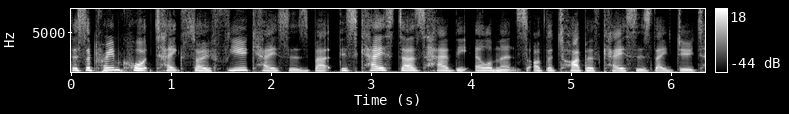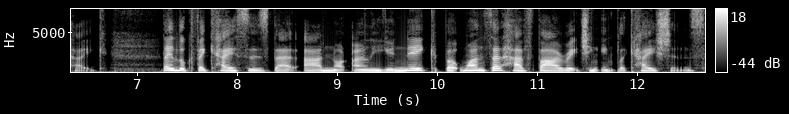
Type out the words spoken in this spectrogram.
The Supreme Court takes so few cases, but this case does have the elements of the type of cases they do take. They look for cases that are not only unique, but ones that have far reaching implications.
